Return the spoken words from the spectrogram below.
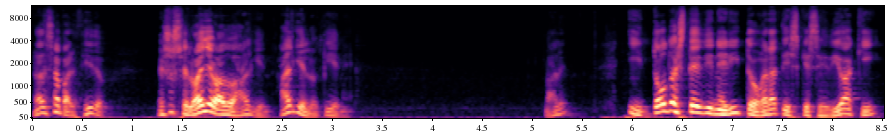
No ha desaparecido. Eso se lo ha llevado a alguien. Alguien lo tiene. ¿Vale? Y todo este dinerito gratis que se dio aquí,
